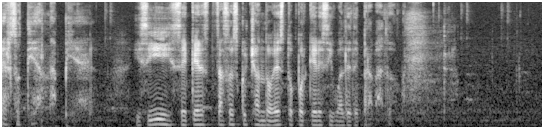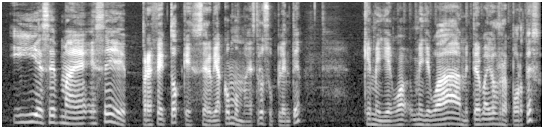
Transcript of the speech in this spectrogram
Ver su tierna piel. Y sí, sé que estás escuchando esto porque eres igual de depravado. Y ese, ese prefecto que servía como maestro suplente, que me llegó, me llegó a meter varios reportes.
